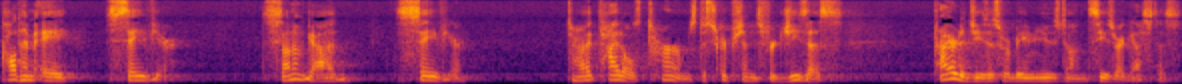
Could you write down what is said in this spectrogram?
called him a savior. Son of God, savior. Titles, terms, descriptions for Jesus prior to Jesus were being used on Caesar Augustus.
